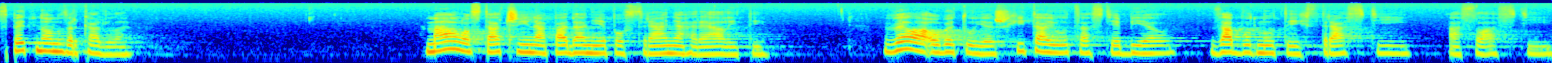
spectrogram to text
Spätnom zrkadle. Málo stačí na padanie po stráňach reality. Veľa obetuješ chytajúca stebiel zabudnutých strastí a slastí.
